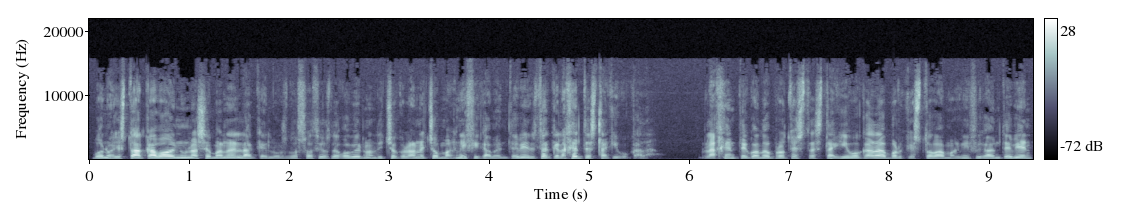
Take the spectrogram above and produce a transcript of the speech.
Bueno, esto ha acabado en una semana en la que los dos socios de gobierno han dicho que lo han hecho magníficamente bien. Esto es que la gente está equivocada. La gente cuando protesta está equivocada porque esto va magníficamente bien.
